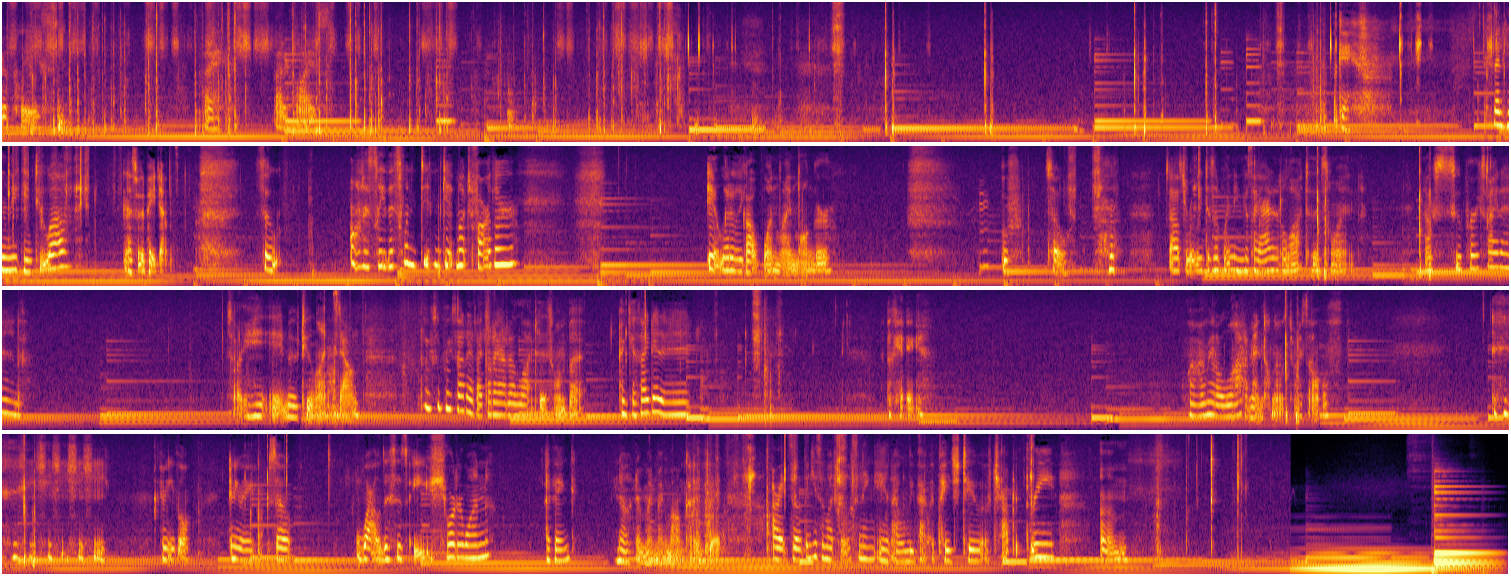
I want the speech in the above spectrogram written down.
Replaced by butterflies. Okay. Then he leads me to uh that's where the page ends. So honestly this one didn't get much farther. It literally got one line longer. Oof. So that was really disappointing because I added a lot to this one. I was super excited. Sorry, it moved two lines down. I was super excited. I thought I added a lot to this one, but I guess I didn't. Okay. Wow, I made a lot of mental notes to myself. I'm evil. Anyway, so, wow, this is a shorter one, I think. No, never mind, my mom cut into it. Alright, so thank you so much for listening, and I will be back with page two of chapter three. Um,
